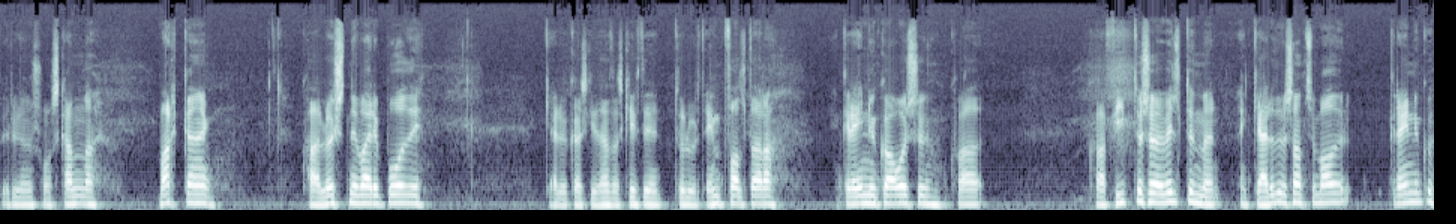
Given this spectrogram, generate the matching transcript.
byrjuðum svona að skanna markaðing hvaða lausni væri bóði gerðu kannski þetta skiptið tölvöld einfaldara greiningu á þessu hvað, hvað fítus við vildum en, en gerðu við samt sem áður greiningu.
